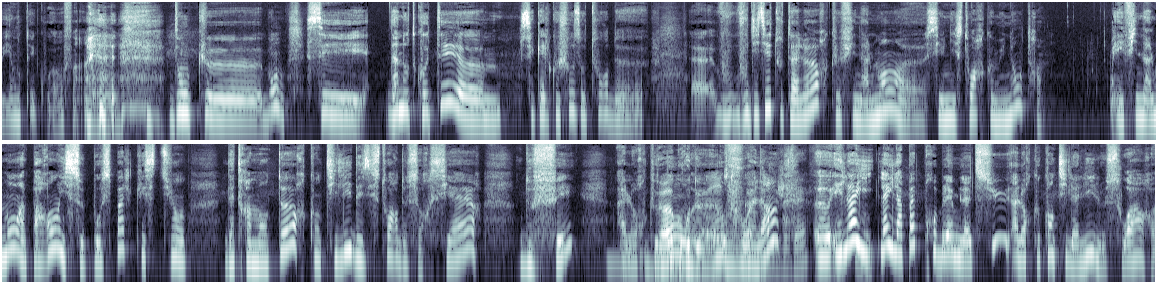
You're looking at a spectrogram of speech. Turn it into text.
éhonté quoi enfin. Donc bon c'est d'un autre côté, euh, c'est quelque chose autour de... Euh, vous, disiez tout à l'heure que finalement, euh, c'est une histoire comme une autre. Et finalement, un parent, il se pose pas la question d'être un menteur quand il lit des histoires de sorcières, de fées, alors que ou de euh, voilà. Euh, et là, il, là, il n'a pas de problème là-dessus, alors que quand il la lit le soir,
